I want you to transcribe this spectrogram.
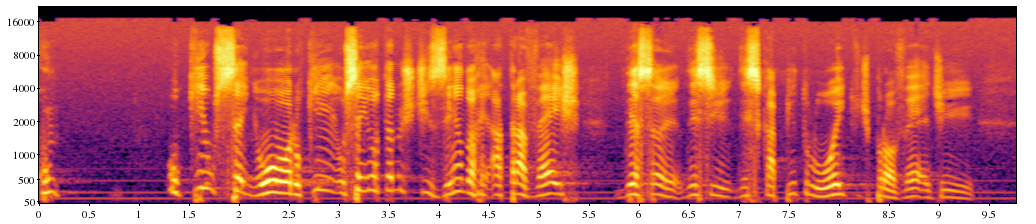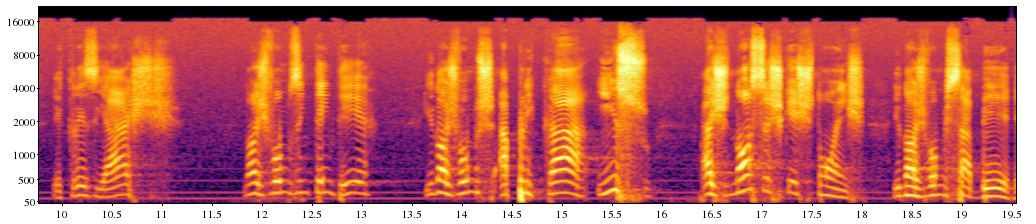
com o que o Senhor, o que o Senhor está nos dizendo através dessa, desse, desse capítulo 8 de, Prové de Eclesiastes, nós vamos entender e nós vamos aplicar isso às nossas questões e nós vamos saber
